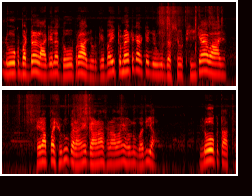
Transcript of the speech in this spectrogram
ਲੋਕ ਵੱਢਣ ਲੱਗੇ ਲੈ ਦੋ ਭਰਾ ਜੁੜ ਕੇ ਬਾਈ ਕਮੈਂਟ ਕਰਕੇ ਜ਼ਰੂਰ ਦੱਸਿਓ, ਠੀਕ ਹੈ ਆਵਾਜ਼? ਫਿਰ ਆਪਾਂ ਸ਼ੁਰੂ ਕਰਾਂਗੇ, ਗਾਣਾ ਸੁਣਾਵਾਂਗੇ, ਤੁਹਾਨੂੰ ਵਧੀਆ। ਲੋਕ ਤੱਥ।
